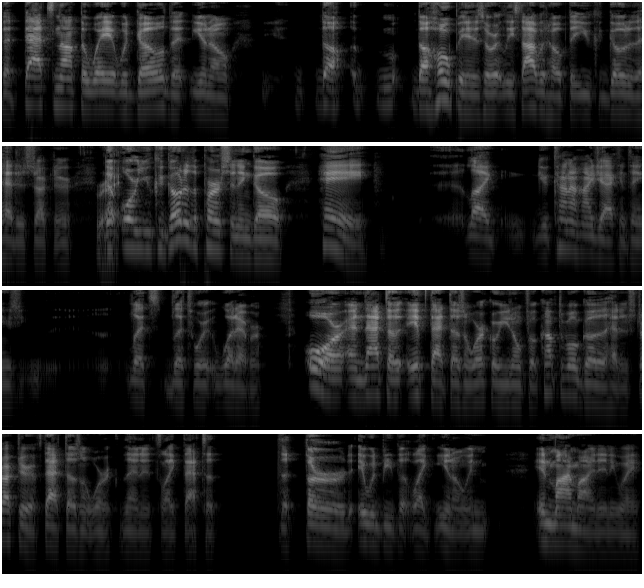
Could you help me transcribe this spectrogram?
that that's not the way it would go. That you know the the hope is, or at least I would hope that you could go to the head instructor, Right. or you could go to the person and go, "Hey, like you're kind of hijacking things. Let's let's work whatever." or and that does if that doesn't work or you don't feel comfortable go to the head instructor if that doesn't work then it's like that's a the third it would be the like you know in in my mind anyway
